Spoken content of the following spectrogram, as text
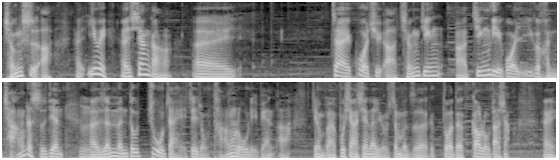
城市啊，因为呃香港呃在过去啊曾经啊经历过一个很长的时间啊人们都住在这种唐楼里边啊，就不不像现在有这么多的高楼大厦，哎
